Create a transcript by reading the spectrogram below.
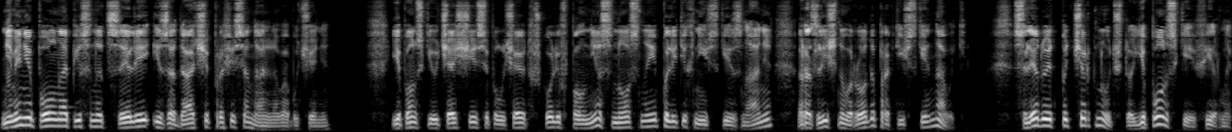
Не менее полно описаны цели и задачи профессионального обучения. Японские учащиеся получают в школе вполне сносные политехнические знания, различного рода практические навыки. Следует подчеркнуть, что японские фирмы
